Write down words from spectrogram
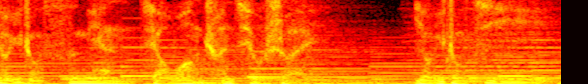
有一种思念叫望穿秋水，有一种记忆。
